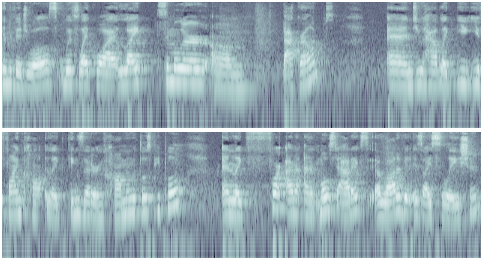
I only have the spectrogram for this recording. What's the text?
individuals with like why like similar um, backgrounds. And you have like you, you find like things that are in common with those people. And like for most addicts a lot of it is isolation.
